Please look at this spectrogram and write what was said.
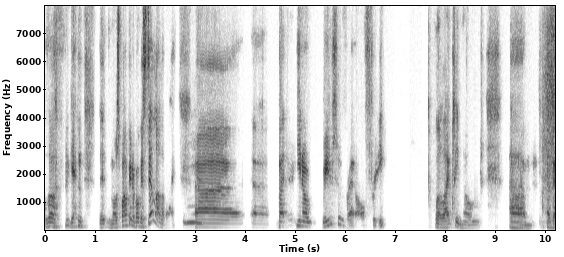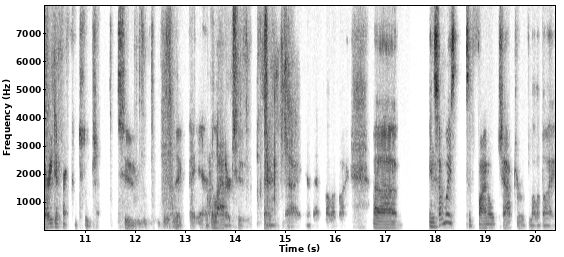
although, again, the, the, most popular book is still Lullaby. Mm-hmm. Uh, uh, but, you know, readers who've read all three will likely note um, a very different conclusion to the, the, the latter two than uh, in that Lullaby. Um, in some ways, the final chapter of Lullaby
